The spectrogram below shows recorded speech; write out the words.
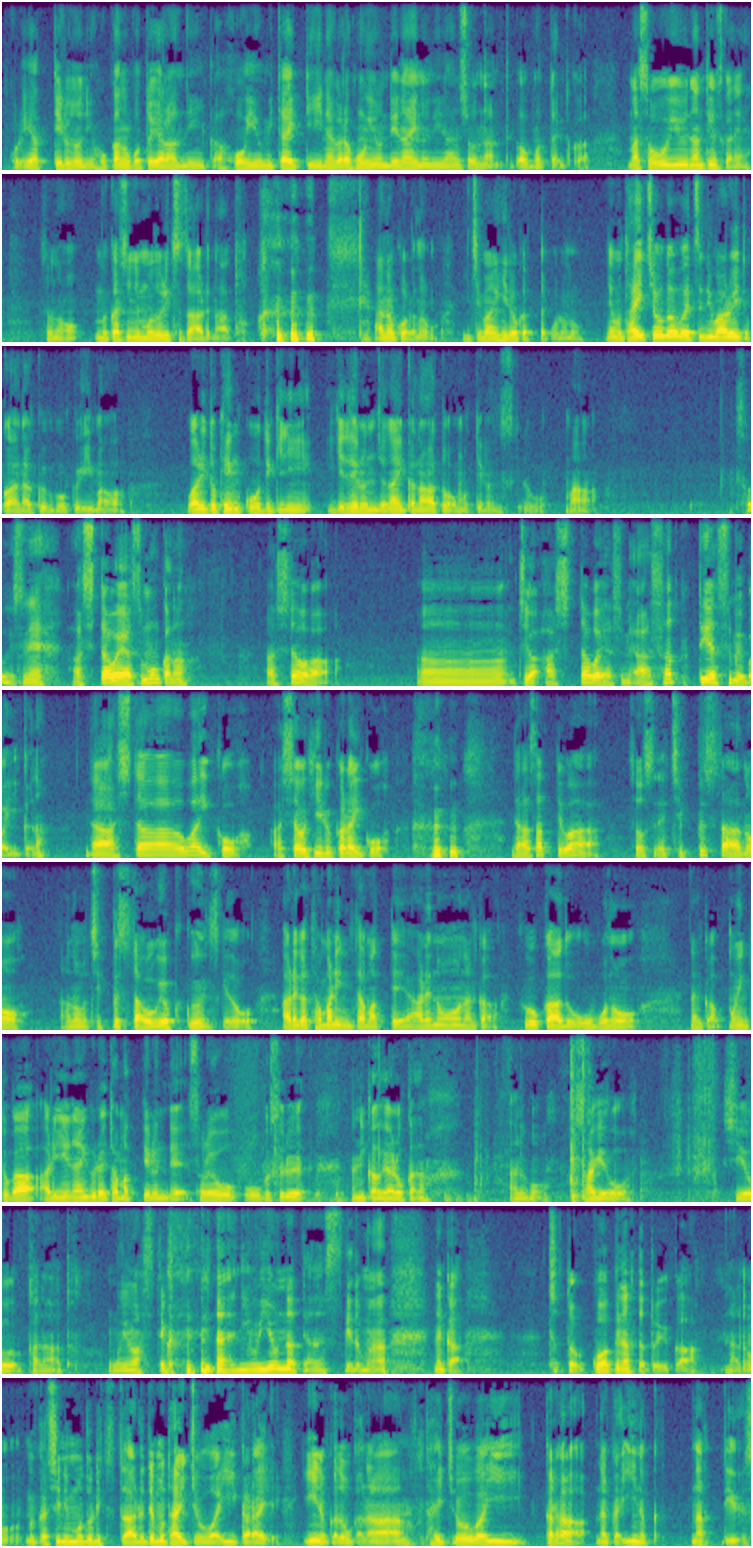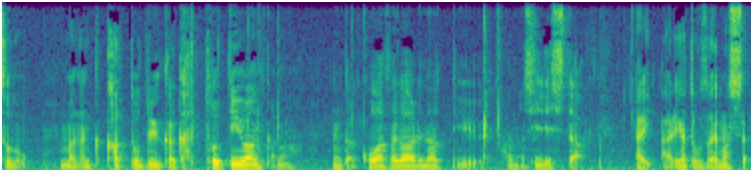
これやってるのに他のことやらんでいいか本読みたいって言いながら本読んでないのに難所になるとか思ったりとか。まあそういう何て言うんですかね。その昔に戻りつつあるなと。あの頃の一番ひどかった頃の。でも体調が別に悪いとかはなく僕今は。割と健康的にいけてるんじゃないかなとは思ってるんですけど。まあそうですね。明日は休もうかな。明日は、あー違う、明日は休め、明後日休めばいいかな。明日は行こう。明日は昼から行こう。で、明後日は、そうですね、チップスターの、あの、チップスターをよく食うんですけど、あれがたまりにたまって、あれのなんか、クオカード応募の、なんかポイントがありえないぐらい溜まってるんで、それを応募する何かをやろうかな。あの、作業をしようかなと思います。って何を言おうになって話ですけど、まあ、なんか、ちょっと怖くなったというか、あの、昔に戻りつつあるでも体調はいいからいいのかどうかな。体調はいいから、なんかいいのかなっていう、その、まあなんか葛藤というか、葛藤って言わんかな。なんか怖さがあるなっていう話でした。はい、ありがとうございました。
